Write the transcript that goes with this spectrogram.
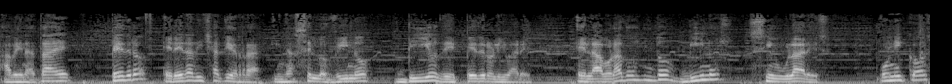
a Benatae, Pedro hereda dicha tierra y nacen los vinos bio de Pedro Olivares, elaborados vinos singulares, únicos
